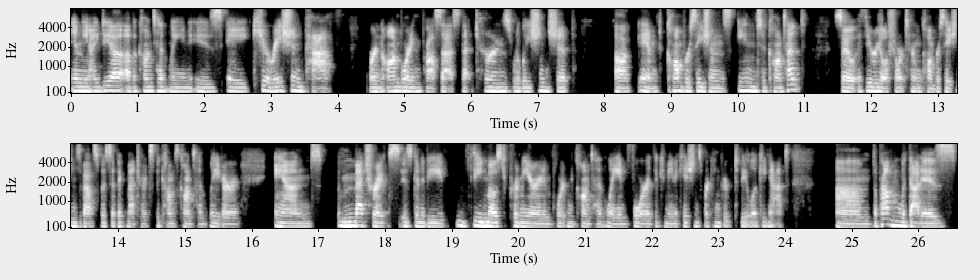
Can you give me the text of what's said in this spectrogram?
And the idea of a content lane is a curation path or an onboarding process that turns relationship uh, and conversations into content. So ethereal short-term conversations about specific metrics becomes content later. And metrics is going to be the most premier and important content lane for the communications working group to be looking at. Um, the problem with that is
